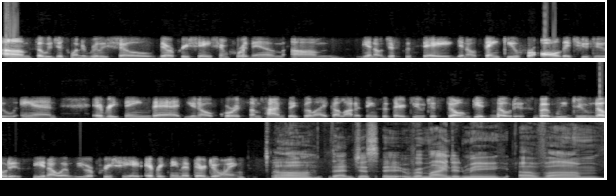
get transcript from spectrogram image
Um, so we just want to really show their appreciation for them, um, you know, just to say, you know, thank you for all that you do and everything that, you know, of course, sometimes they feel like a lot of things that they do just don't get noticed, but we do notice, you know, and we appreciate everything that they're doing. Uh, that just it reminded me of um,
